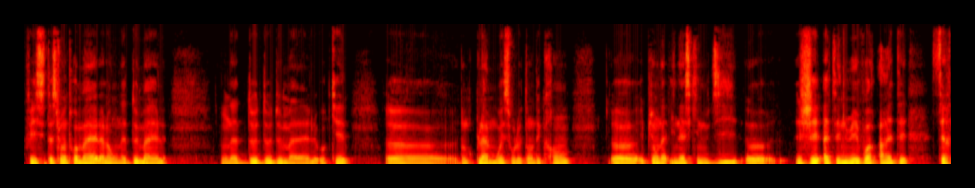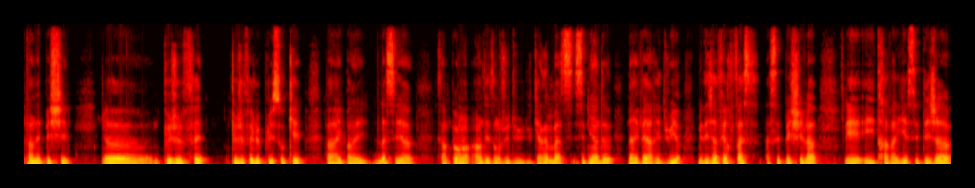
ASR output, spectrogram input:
félicitations à toi Maël, alors on a deux Maël, on a deux, deux, deux Maël, ok. donc Plam, ouais, sur le temps d'écran. Et puis on a Inès qui nous dit J'ai atténué, voire arrêté certains des péchés que je fais que je fais le plus, ok. Pareil, pareil. Là, c'est un peu un, des enjeux du, carême, bah, c'est bien d'arriver à réduire, mais déjà faire face à ces péchés-là et, y travailler, c'est déjà,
